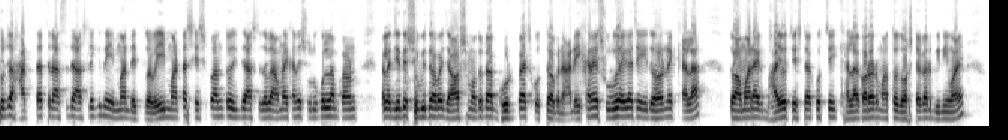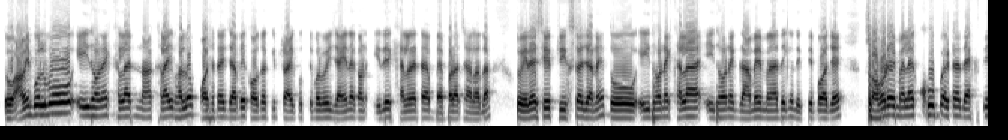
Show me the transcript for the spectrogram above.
সোজা হাঁটতে হাঁটতে রাস্তাতে আসলে কিন্তু এই মাঠ দেখতে পাবে এই মাঠটা শেষ প্রান্ত দিতে আসতে হবে আমরা এখানে শুরু করলাম, কারণ তাহলে যেতে সুবিধা হবে, যাওয়ার সময় অতটা ঘুরপ্যাচ করতে হবে না। আর এখানে শুরু হয়ে গেছে এই ধরনের খেলা। তো আমার এক ভাইও চেষ্টা করছে এই খেলা করার মাত্র দশ টাকার বিনিময়ে। তো আমি বলব এই ধরনের খেলা না খেলাই ভালো, পয়সাটাই যাবে, কতটা কি ট্রাই করতে পারবে আমি জানি না, কারণ এদের খেলার একটা ব্যাপার আছে আলাদা। তো এরাই সেই ট্রিক্সটা জানে। তো এই ধরনের খেলা, এই ধরনের গ্রামের মেলাতে কিন্তু দেখতে পাওয়া যায়। শহরের মেলায় খুব একটা দেখতে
